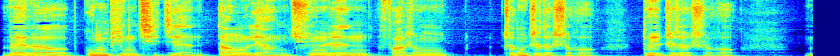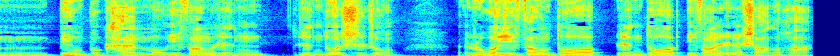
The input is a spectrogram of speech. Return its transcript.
为了公平起见，当两群人发生争执的时候、对峙的时候，嗯，并不看某一方人人多势众，如果一方多人多，一方人少的话，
